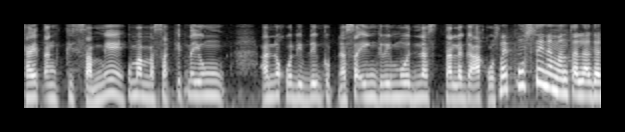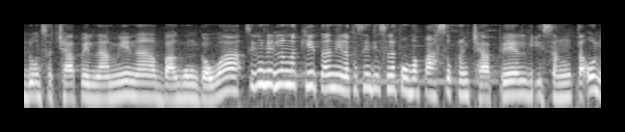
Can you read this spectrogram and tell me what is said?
Kahit ang kisame. Kung masakit na yung ano ko, dibdib ko, nasa angry mood na talaga ako. May poste naman talaga doon sa chapel namin na bagong gawa. Siguro nilang nakita nila kasi hindi sila pumapasok ng chapel. Isang taon,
